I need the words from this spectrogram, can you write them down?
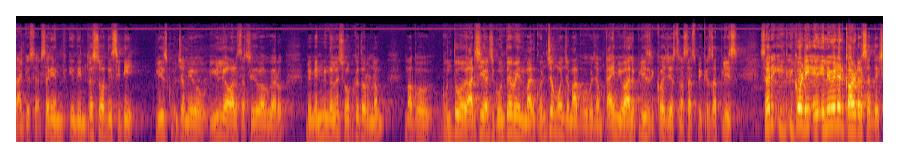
Thank you sir sir in the interest of the city please కొంచెం మీరు ఈల్డ్ కావాలి సార్ శ్రీధరబాబు గారు. మేము ఎనిమిది నెలల ఓపికతో ఉన్నాం. మాకు గొంతు అరిచి అరిచి గొంతే పోయింది మాది. కొంచెం కొంచెం మాకు కొంచెం టైం ఇవ్వాలి. ప్లీజ్ రిక్వెస్ట్ చేస్తున్నా sir speaker sir please sir ఇంకోటి ఎలివేటెడ్ కారిడర్స్ అధ్యక్ష.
